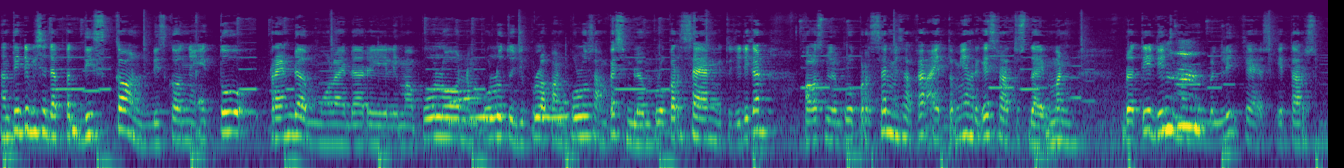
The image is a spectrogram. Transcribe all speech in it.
nanti dia bisa dapat diskon. Diskonnya itu random mulai dari 50, 60, 70, 80 sampai 90% gitu. Jadi kan kalau 90% misalkan itemnya harganya 100 diamond. Berarti dia cuma beli kayak sekitar 10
